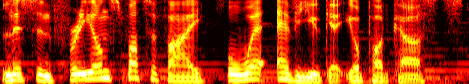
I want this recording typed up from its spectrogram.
Listen free on Spotify or wherever you get your podcasts.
